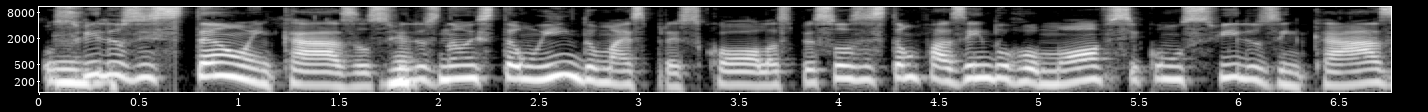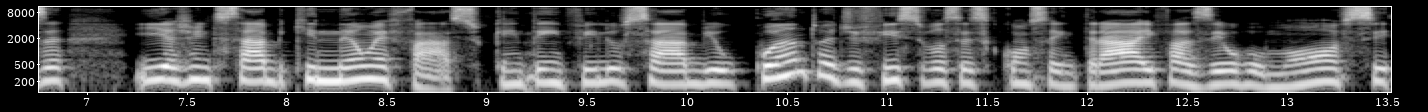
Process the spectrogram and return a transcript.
os uhum. filhos estão em casa, os filhos não estão indo mais para a escola, as pessoas estão fazendo home office com os filhos em casa e a gente sabe que não é fácil. Quem tem filho sabe o quanto é difícil você se concentrar e fazer o home office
